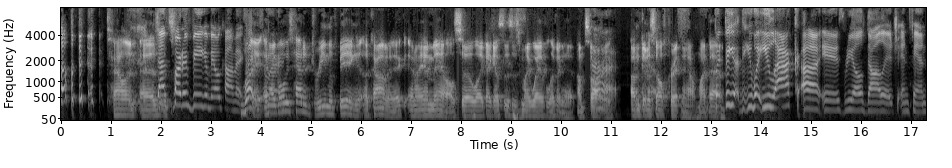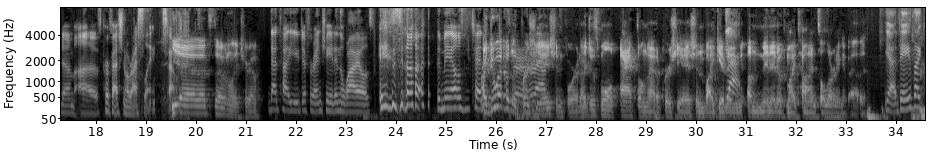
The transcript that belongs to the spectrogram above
talent as that's part of being a male comic right. for And I've always had a dream of being a comic, and I am male. So like, I guess this is my way of living it. I'm sorry. Uh, I'm gonna self crit now. My bad. But the, the what you lack uh, is real knowledge and fandom of professional wrestling. So yeah, that's definitely true. that's how you differentiate in the wild. Is uh, the males tend? I do have an around. appreciation for it. I just won't act on that appreciation by giving Yeah. a minute of my time to learning about it. Yeah, they like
